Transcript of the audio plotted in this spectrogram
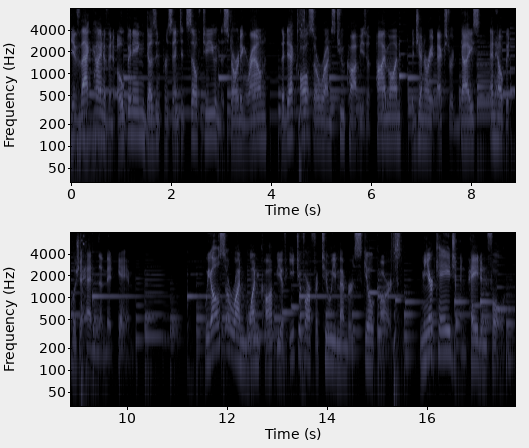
if that kind of an opening doesn't present itself to you in the starting round, the deck also runs two copies of Paimon to generate extra dice and help it push ahead in the mid-game. We also run one copy of each of our Fatui members' skill cards, Mirror Cage and Paid in Full.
